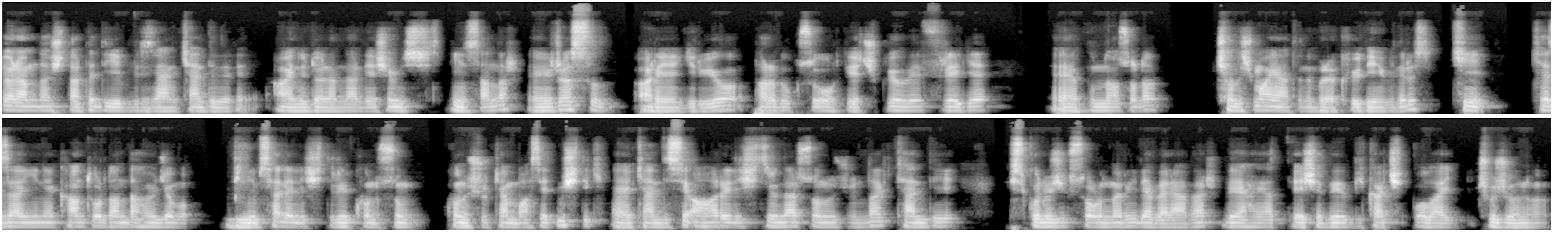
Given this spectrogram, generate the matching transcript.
dönemdaşlar da diyebiliriz yani kendileri aynı dönemlerde yaşamış insanlar. E, Russell araya giriyor. Paradoksu ortaya çıkıyor ve Frege e, bundan sonra çalışma hayatını bırakıyor diyebiliriz. Ki keza yine Kantor'dan daha önce bilimsel eleştiri konusu konuşurken bahsetmiştik. E, kendisi ağır eleştiriler sonucunda kendi psikolojik sorunlarıyla beraber ve hayatta yaşadığı birkaç olay çocuğunu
